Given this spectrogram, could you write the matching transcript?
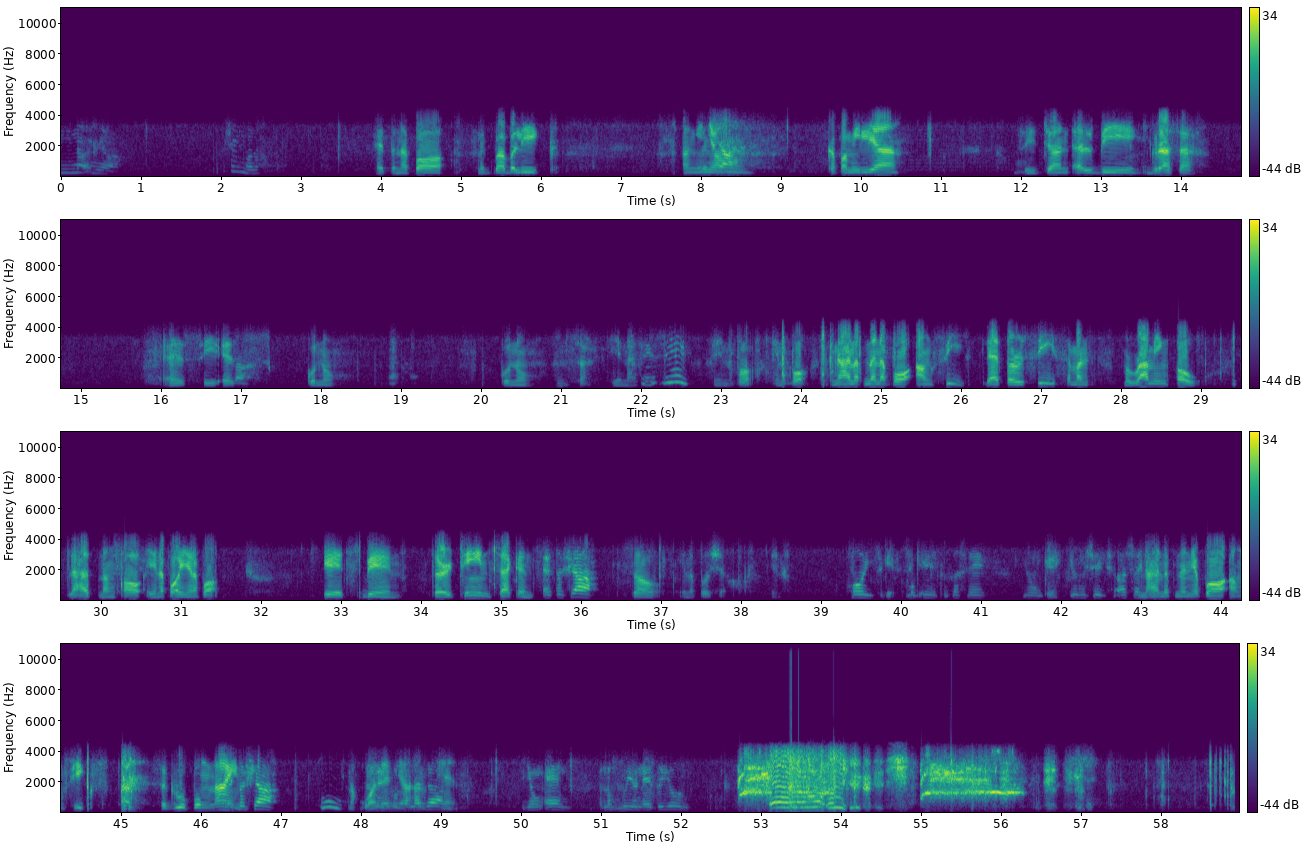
Ina niya. Kasi mo na. Eto na po, nagbabalik ang inyong kapamilya, si John L.B. Grasa, SCS Kuno. Kuno. Sa, yan na. Ayun na po. Ayun na po. Hinahanap na na po ang C. Letter C sa man maraming O. Lahat ng O. Ayun na po. Ayun na po. It's been 13 seconds. Eto siya. So, yun na po siya. Yan na. Hoy. Sige, sige. Mag-click ka kasi yung Okay. yung 6 asa Hinahanap na niya po ang 6 sa grupong Ito 9. siya. Uh, Nakuha na niya ang talaga. N. Yung N. Alam ko yun, ito yun. Oh!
